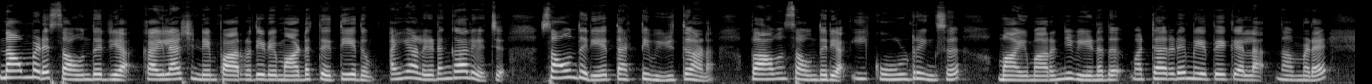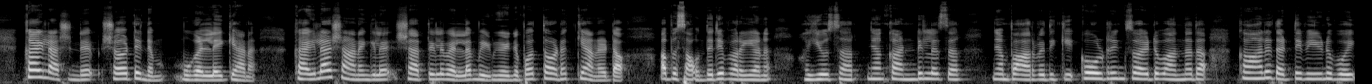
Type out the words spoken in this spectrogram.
നമ്മുടെ സൗന്ദര്യ കൈലാഷിന്റെയും പാർവതിയുടെയും അടുത്തെത്തിയതും അയാൾ ഇടങ്കാലി വെച്ച് സൗന്ദര്യയെ തട്ടി വീഴ്ത്തുകയാണ്. പാവം സൗന്ദര്യ ഈ കൂൾ ഡ്രിങ്ക്സ് മായി മറിഞ്ഞു വീണത് മറ്റാരുടെ മേത്തേക്കല്ല. നമ്മുടെ കൈലാഷിന്റെ ഷർട്ടിന്റെ മുകളിലേക്കാണ്. കൈലാഷ് ആണെങ്കിൽ ഷർട്ടിൽ വെള്ളം വീണ് കഴിഞ്ഞപ്പോൾ തുടക്കുകയാണ് കേട്ടോ. അപ്പോൾ സൗന്ദര്യ പറയാണ് അയ്യോ സാർ ഞാൻ കണ്ടില്ല സാർ ഞാൻ പാർവതിക്ക് കൂൾ ഡ്രിങ്ക്സുമായിട്ട് വന്നതാ. കാൽ തട്ടി വീണുപോയി.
